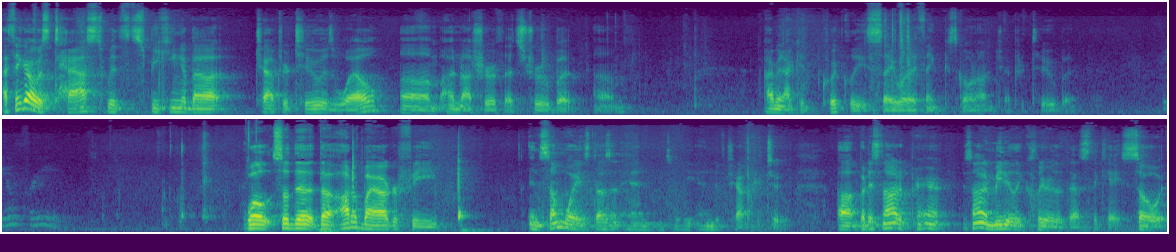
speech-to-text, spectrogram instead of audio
I think I was tasked with speaking about chapter two as well. Um, I'm not sure if that's true, but um, I mean, I could quickly say what I think is going on in chapter two, but. Feel free. Well, so the, the autobiography, in some ways, doesn't end until the end of chapter two, uh, but it's not apparent. It's not immediately clear that that's the case. So,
